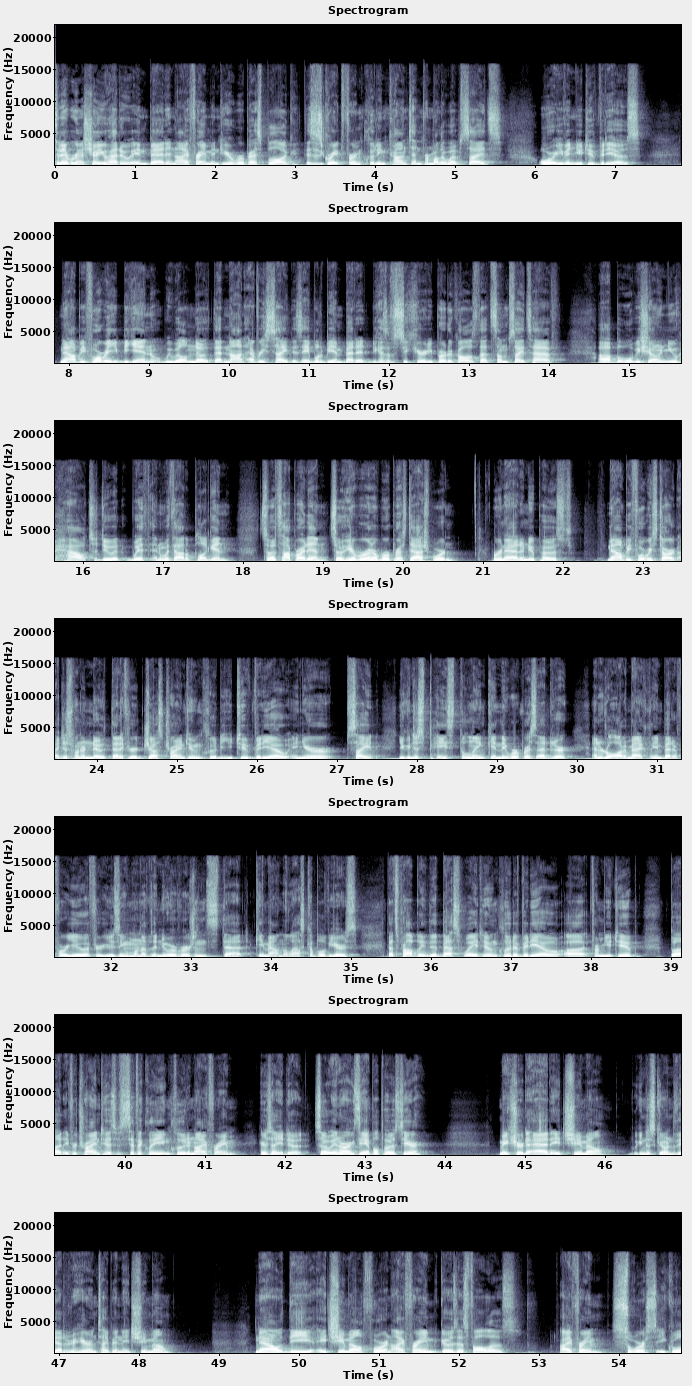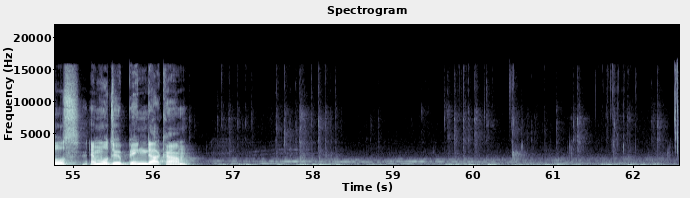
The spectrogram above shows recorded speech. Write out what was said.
Today we're going to show you how to embed an iframe into your WordPress blog. This is great for including content from other websites or even YouTube videos. Now, before we begin, we will note that not every site is able to be embedded because of security protocols that some sites have, uh, but we'll be showing you how to do it with and without a plugin. So let's hop right in. So here we're in our WordPress dashboard. We're going to add a new post. Now, before we start, I just want to note that if you're just trying to include a YouTube video in your site, you can just paste the link in the WordPress editor and it'll automatically embed it for you if you're using one of the newer versions that came out in the last couple of years. That's probably the best way to include a video uh, from YouTube. But if you're trying to specifically include an iframe, here's how you do it. So in our example post here, make sure to add HTML. We can just go into the editor here and type in HTML. Now, the HTML for an iframe goes as follows. iframe source equals, and we'll do bing.com.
